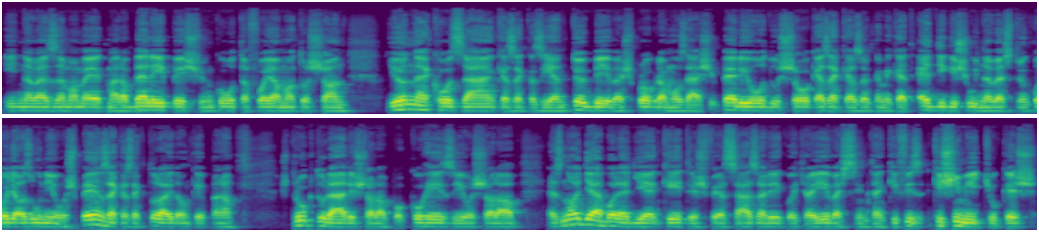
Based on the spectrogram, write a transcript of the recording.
így nevezzem, amelyek már a belépésünk óta folyamatosan jönnek hozzánk, ezek az ilyen több éves programozási periódusok, ezek azok, amiket eddig is úgy neveztünk, hogy az uniós pénzek, ezek tulajdonképpen a strukturális alapok, kohéziós alap, ez nagyjából egy ilyen két és fél százalék, hogyha éves szinten kifiz, kisimítjuk, és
